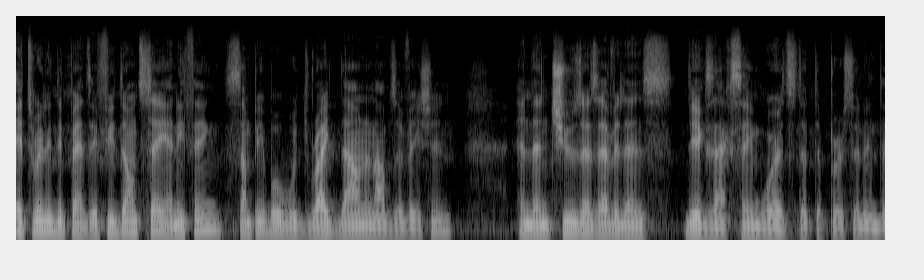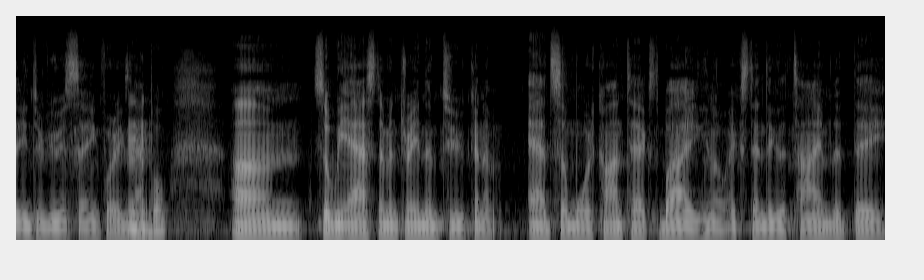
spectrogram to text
It really depends. If you don't say anything, some people would write down an observation and then choose as evidence the exact same words that the person in the interview is saying, for mm-hmm. example. Mm-hmm. Um, so we ask them and train them to kind of add some more context by, you know, extending the time that they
